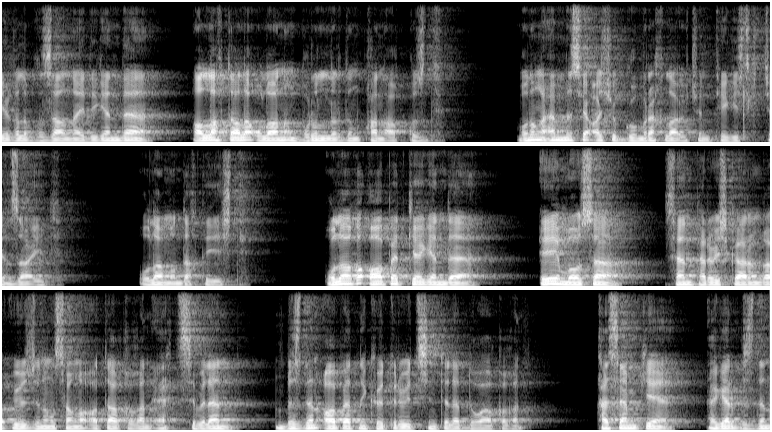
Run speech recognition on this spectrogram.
yig'ilib g'izolnay deganda alloh taolo ularning burunlaridan qon oqqizdi buning hammasi ashu gumrohlar uchun tegishli jazo edi. Ular mundoq deyishdi. Ularga ofat kelganda ey Musa, sen parvishkoringga o'zining sanga ato qilgan ahdisi bilan bizdan ofatni ko'tarib yetishini tilab duo qilgan Qasamki, agar bizdan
